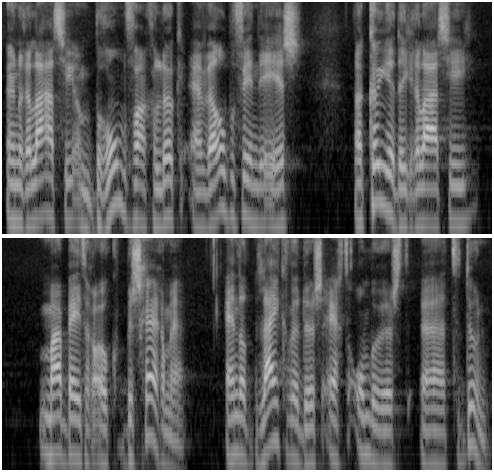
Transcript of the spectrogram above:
een relatie een bron van geluk en welbevinden is, dan kun je die relatie maar beter ook beschermen. En dat lijken we dus echt onbewust uh, te doen.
